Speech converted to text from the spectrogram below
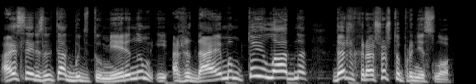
А если результат будет умеренным и ожидаемым, то и ладно, даже хорошо, что пронесло.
